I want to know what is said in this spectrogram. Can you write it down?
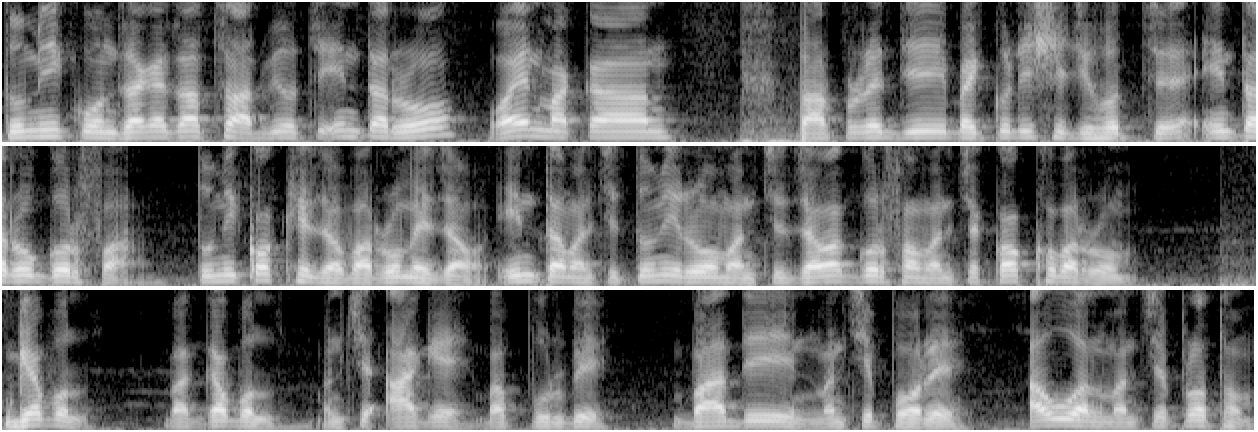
তুমি কোন জায়গায় যাচ্ছ? আরবি হচ্ছে ইনতা রো ওয়েন মাকান। তারপরে যে বাক্যটি সেটি হচ্ছে ইনতা রো, গোরফা। তুমি কক্ষে যাও বা রোমে যাও। ইনতা মানছে তুমি, রো মানছে যাওয়া, গোরফা মানছে কক্ষ বা রোম। গেবল বা গাবল মানছে আগে বা পূর্বে। বাদিন মানছে পরে। আউয়াল মানছে প্রথম।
